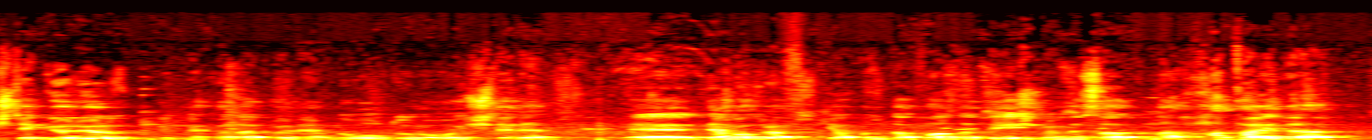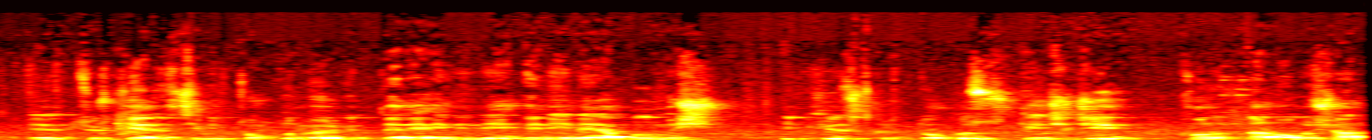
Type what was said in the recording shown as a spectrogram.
İşte görüyoruz bugün ne kadar önemli olduğunu o işlerin. Ee, demografik yapının da fazla değişmemesi adına Hatay'da e, Türkiye'nin sivil toplum örgütleri eliyle, eliyle yapılmış 249 geçici konuttan oluşan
